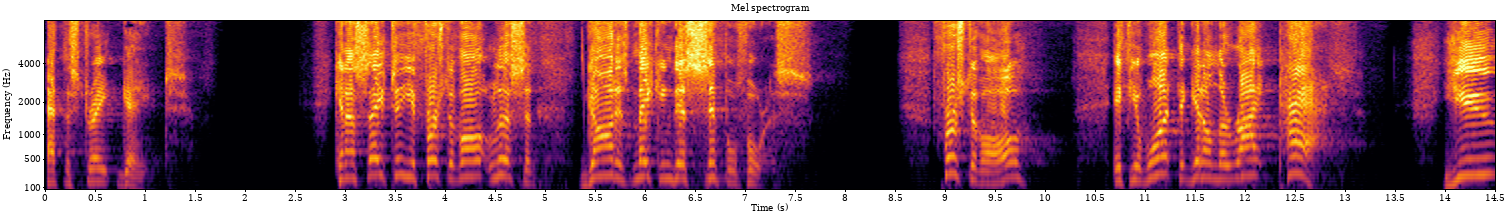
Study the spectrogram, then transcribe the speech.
at the strait gate. Can I say to you, first of all, listen, God is making this simple for us. First of all, if you want to get on the right path, you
